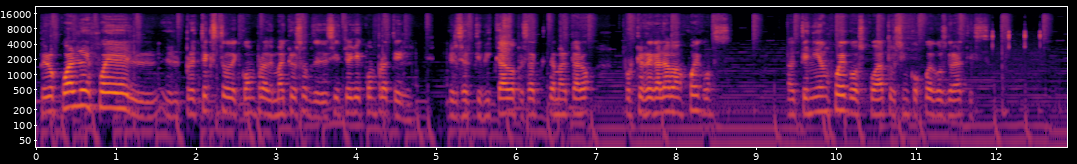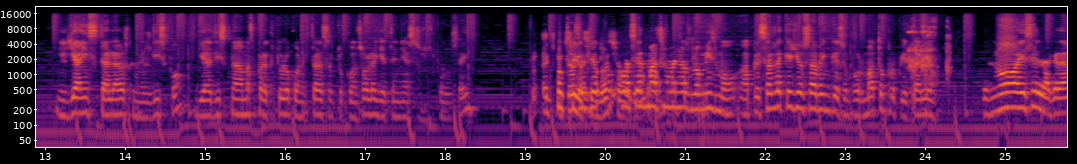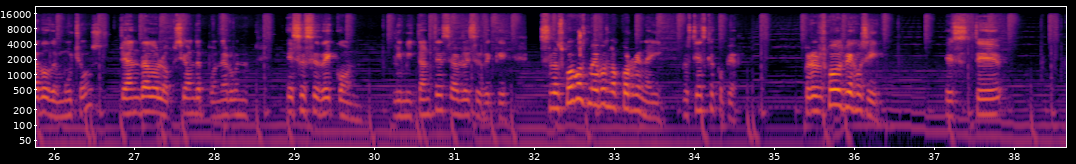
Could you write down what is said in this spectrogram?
Pero ¿cuál fue el, el pretexto de compra de Microsoft de decirte, oye, cómprate el, el certificado a pesar que esté más caro? Porque regalaban juegos. Ah, Tenían juegos, cuatro o cinco juegos gratis. Y ya instalados en el disco, ya disc nada más para que tú lo conectaras a tu consola, ya tenías sus juegos ahí. Xbox Entonces yo creo que va a ser más o menos lo mismo, a pesar de que ellos saben que su formato propietario pues, no es el agrado de muchos, te han dado la opción de poner un SSD con limitantes, háblese de que si los juegos nuevos no corren ahí, los tienes que copiar, pero los juegos viejos sí. Este,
